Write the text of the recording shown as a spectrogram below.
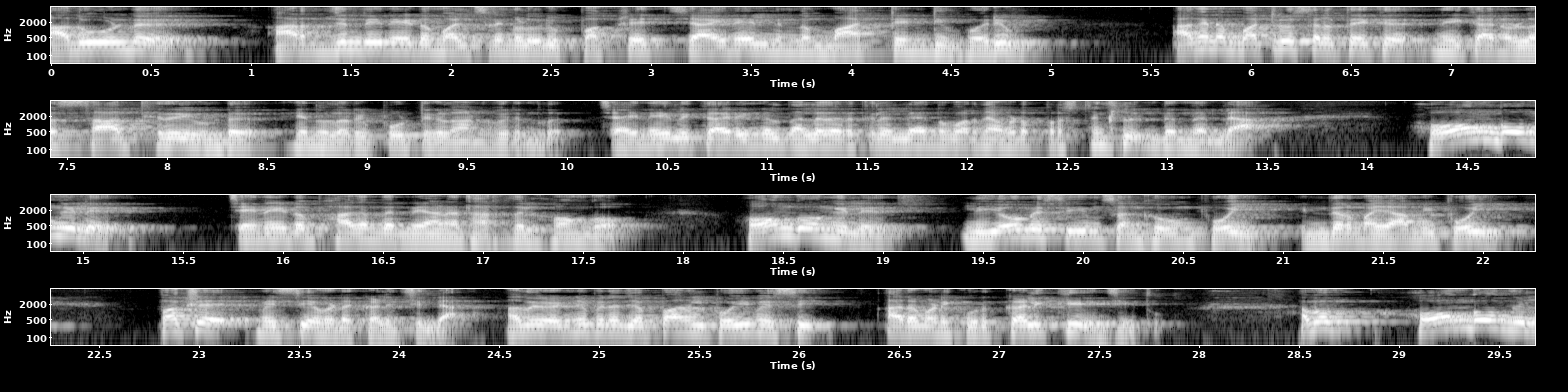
അതുകൊണ്ട് അർജന്റീനയുടെ മത്സരങ്ങൾ ഒരു പക്ഷേ ചൈനയിൽ നിന്ന് മാറ്റേണ്ടി വരും. അങ്ങനെ മറ്റൊരു സ്ഥലത്തേക്ക് നീക്കാനുള്ള സാധ്യതയുണ്ട് എന്നുള്ള റിപ്പോർട്ടുകളാണ് വരുന്നത്. ചൈനയിൽ കാര്യങ്ങൾ നല്ല തരത്തിലല്ല എന്ന് പറഞ്ഞാൽ അവിടെ പ്രശ്നങ്ങൾ ഉണ്ടെന്നല്ല ഹോങ്കോങ്ങിൽ ചൈനയുടെ ഭാഗം തന്നെയാണ് യഥാർത്ഥത്തിൽ ഹോങ്കോങ്. ഹോങ്കോങ്ങിൽ ലിയോ മെസ്സിയും സംഘവും പോയി. ഇന്റർ മയാമി പോയി. പക്ഷേ മെസ്സി അവിടെ കളിച്ചില്ല. അത് കഴിഞ്ഞ് പിന്നെ ജപ്പാനിൽ പോയി മെസ്സി അരമണിക്കൂർ കളിക്കുകയും ചെയ്തു. അപ്പം ഹോങ്കോങ്ങിൽ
